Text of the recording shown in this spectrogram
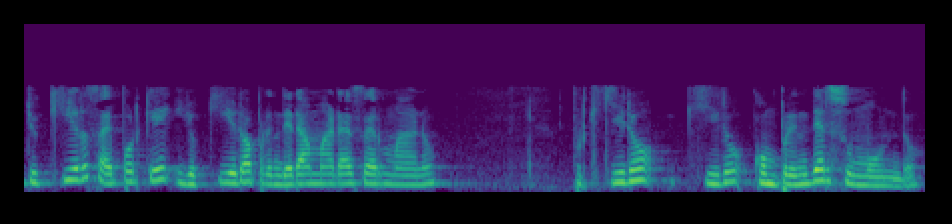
Yo quiero saber por qué y yo quiero aprender a amar a ese hermano porque quiero quiero comprender su mundo.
